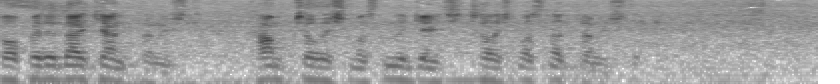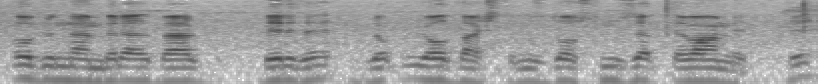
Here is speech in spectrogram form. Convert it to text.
sohbet ederken tanıştık. Kamp çalışmasında, gençlik çalışmasında tanıştık. O günden beraber beri de yo- yoldaşlığımız, dostluğumuz hep devam etti.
